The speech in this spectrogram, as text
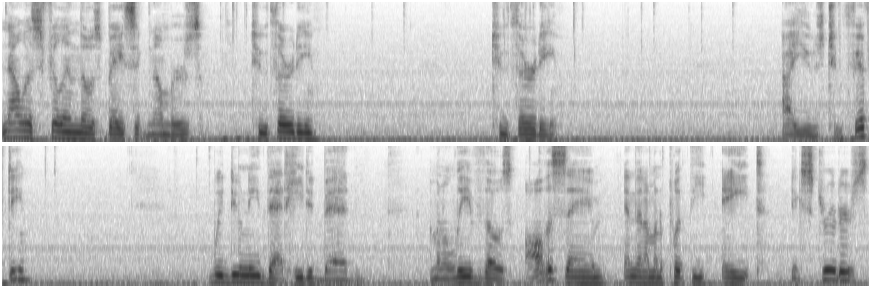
Now let's fill in those basic numbers 230, 230. I use 250. We do need that heated bed. I'm going to leave those all the same, and then I'm going to put the eight extruders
